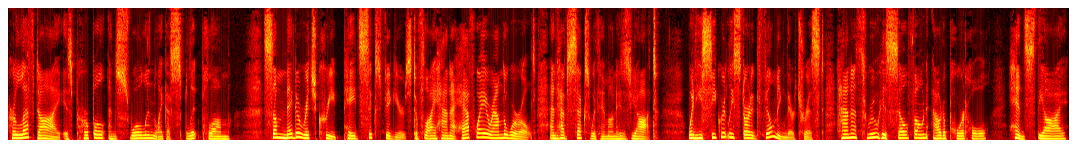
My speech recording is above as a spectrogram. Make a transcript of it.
Her left eye is purple and swollen like a split plum. Some mega rich creep paid six figures to fly Hannah halfway around the world and have sex with him on his yacht. When he secretly started filming their tryst, Hannah threw his cell phone out a porthole, hence the eye.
